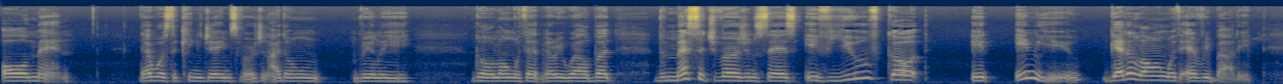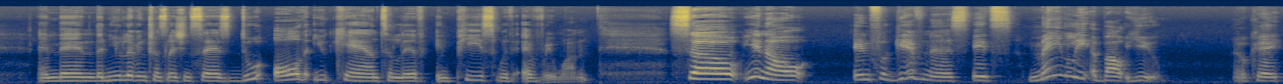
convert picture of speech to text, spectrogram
all men. That was the king james version. I don't really go along with that very well. But the message version says if you've got it in you, get along with everybody. And then the New Living Translation says, do all that you can to live in peace with everyone. So, you know, in forgiveness, it's mainly about you. Okay?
